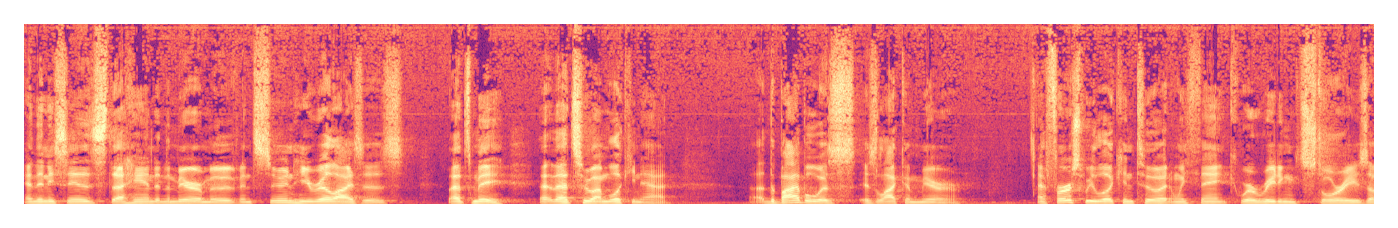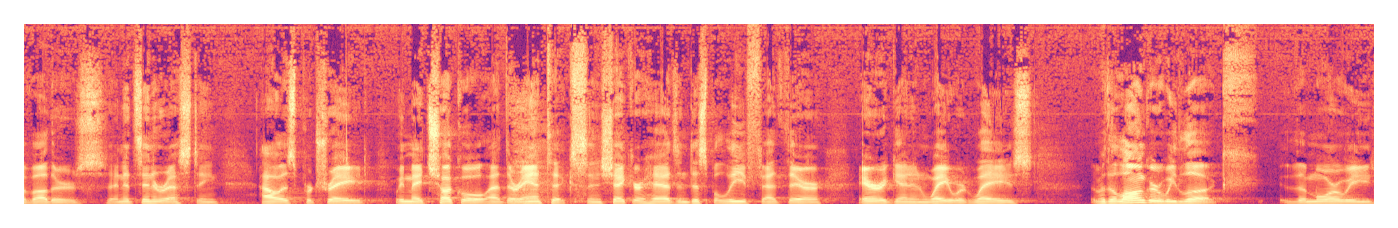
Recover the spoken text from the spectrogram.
and then he sees the hand in the mirror move, and soon he realizes that's me. That's who I'm looking at. Uh, the Bible is, is like a mirror. At first, we look into it and we think we're reading stories of others, and it's interesting how it's portrayed. We may chuckle at their antics and shake our heads in disbelief at their arrogant and wayward ways. But the longer we look, the more we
